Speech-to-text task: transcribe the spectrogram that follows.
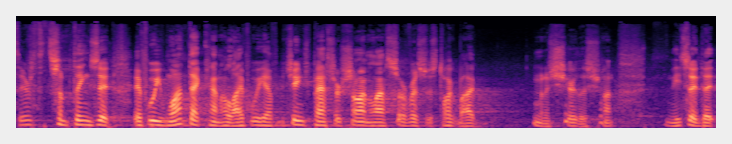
There's some things that, if we want that kind of life, we have to change. Pastor Sean last service was talking about, I'm going to share this, Sean. He said that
